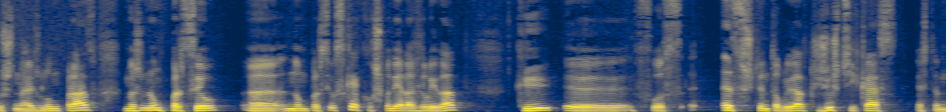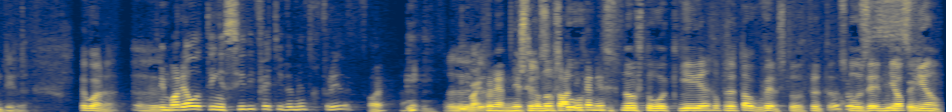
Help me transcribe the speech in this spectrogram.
os cenários de longo prazo, mas não me pareceu, uh, não me pareceu sequer corresponder à realidade que uh, fosse a sustentabilidade que justificasse esta medida. Agora, uh... embora ela tenha sido efetivamente referida. Foi. Uh, Primeiro-Ministro não, estou, nisso. não estou aqui a representar o Governo, estou a, estou a dizer a minha opinião.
